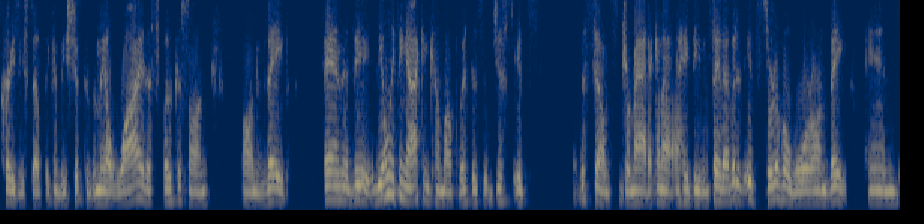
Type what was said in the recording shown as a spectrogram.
crazy stuff that can be shipped through the mail. Why this focus on on vape? And the the only thing I can come up with is it just it's this sounds dramatic, and I, I hate to even say that, but it, it's sort of a war on vape. And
